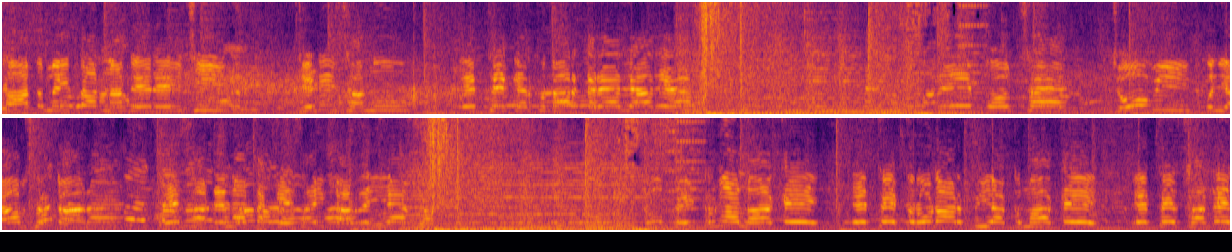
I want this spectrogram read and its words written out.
ਸਾਤਮਈ ਧਰਨਾ ਦੇ ਰਹੀ ਸੀ ਜਿਹੜੀ ਸਾਨੂੰ ਇੱਥੇ ਗ੍ਰਿਫਤਾਰ ਕਰਿਆ ਜਾ ਰਿਹਾ। ਪਰ ਇਹ ਪੁਲਿਸ ਹੈ ਜੋ ਵੀ ਪੰਜਾਬ ਸਰਕਾਰ ਹੈ ਇਹ ਸਾਡੇ ਨਾਲ ਧੱਕੇਸ਼ਾਹੀ ਕਰ ਰਹੀ ਹੈ। ਜੋ ਫੈਕਟਰੀਆਂ ਲਾ ਕੇ ਇੱਥੇ ਕਰੋੜਾਂ ਰੁਪਈਆ ਕਮਾ ਕੇ ਇੱਥੇ ਸਾਡੇ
